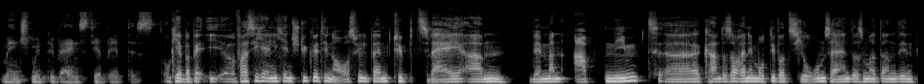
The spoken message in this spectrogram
Menschen mit Typ 1 Diabetes. Okay, aber bei, was ich eigentlich ein Stück weit hinaus will beim Typ 2, ähm, wenn man abnimmt, äh, kann das auch eine Motivation sein, dass man dann den,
